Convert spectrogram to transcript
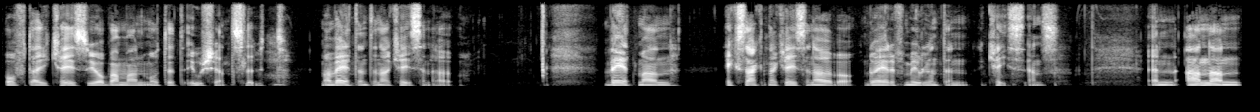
ofta i kris så jobbar man mot ett okänt slut. Man vet inte när krisen är över. Vet man exakt när krisen är över, då är det förmodligen inte en kris ens. En annan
